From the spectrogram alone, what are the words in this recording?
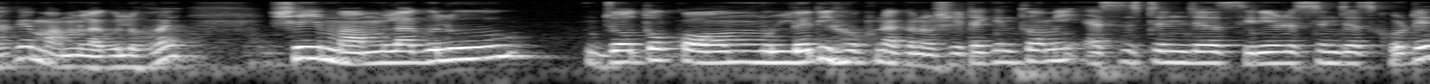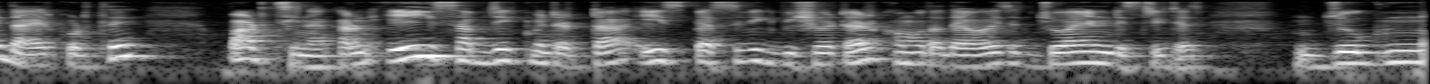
থাকে, মামলাগুলো হয়। সেই মামলাগুলো যত কম মূল্যেরই হোক না কেন, সেটা কিন্তু আমি অ্যাসিস্ট্যান্ট জাজ সিনিয়র অ্যাসিস্ট্যান্ট জাজ কোর্টে দায়ের করতে পারছি না। কারণ এই সাবজেক্ট ম্যাটারটা এই স্পেসিফিক বিষয়টার ক্ষমতা দেওয়া হয়েছে জয়েন্ট ডিস্ট্রিক্ট জাজ যুগ্ন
